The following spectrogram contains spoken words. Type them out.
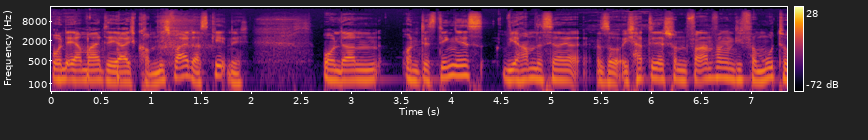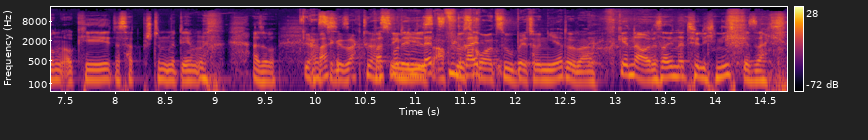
Und er meinte, ja, ich komme nicht weiter, es geht nicht. Und dann, und das Ding ist, wir haben das ja, also ich hatte ja schon von Anfang an die Vermutung, okay, das hat bestimmt mit dem, also Ja, hast was, du gesagt, du hast irgendwie den das letzten drei, Abflussrohr zu betoniert, oder? Genau, das habe ich natürlich nicht gesagt.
